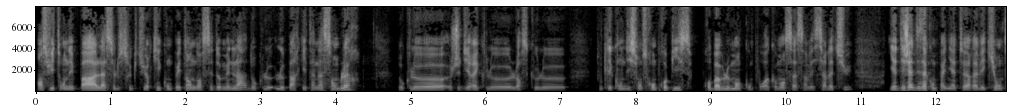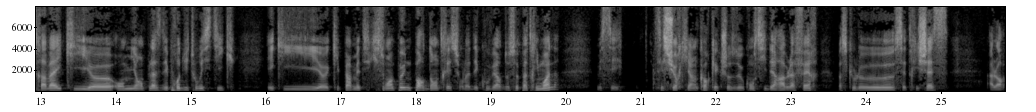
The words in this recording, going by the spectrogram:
Ensuite, on n'est pas la seule structure qui est compétente dans ces domaines-là. Donc, le, parc est un assembleur. Donc, je dirais que lorsque toutes les conditions seront propices, probablement qu'on pourra commencer à s'investir là-dessus. Il y a déjà des accompagnateurs avec qui on travaille qui euh, ont mis en place des produits touristiques et qui, euh, qui, permettent, qui sont un peu une porte d'entrée sur la découverte de ce patrimoine. Mais c'est, c'est sûr qu'il y a encore quelque chose de considérable à faire parce que le, cette richesse, alors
